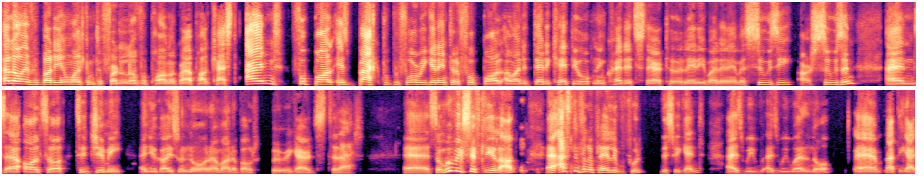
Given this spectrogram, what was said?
Hello, everybody, and welcome to For the Love of Paul McGrath podcast. And football is back. But before we get into the football, I want to dedicate the opening credits there to a lady by the name of Susie or Susan, and uh, also to Jimmy. And you guys will know what I'm on about with regards to that. Uh, so moving swiftly along, uh, Aston Villa play Liverpool this weekend, as we as we well know. Um, not the, yeah,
